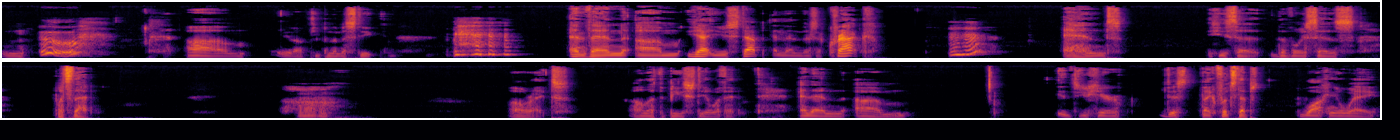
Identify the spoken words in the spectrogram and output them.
mm, Ooh. um, you know, keeping the mystique. And then, um, yeah, you step, and then there's a crack, mhm. and he said, the voice says, "What's that?" "Hmm. All right, I'll let the beast deal with it. And then, um, it, you hear this like footsteps walking away,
